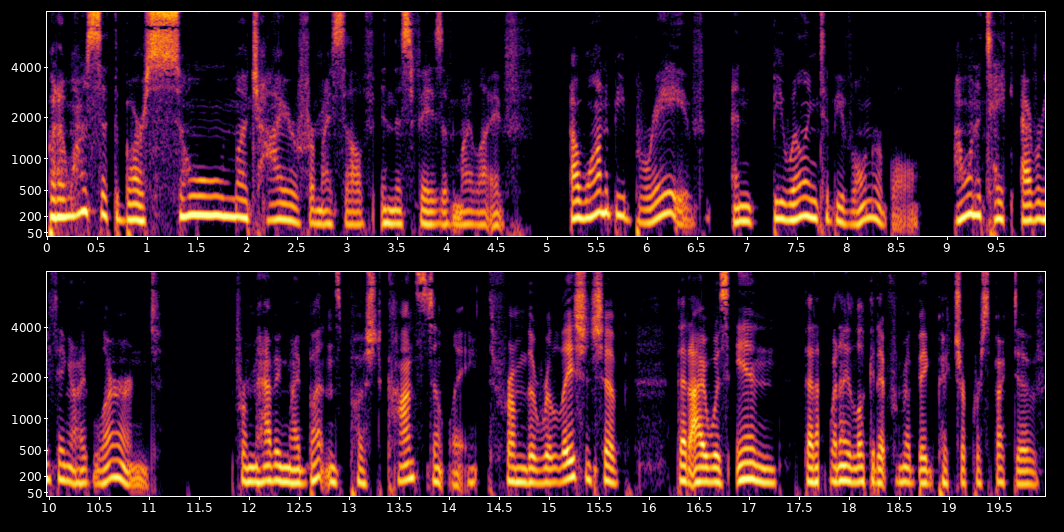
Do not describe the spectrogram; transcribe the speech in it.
But I want to set the bar so much higher for myself in this phase of my life. I want to be brave and be willing to be vulnerable. I want to take everything I learned from having my buttons pushed constantly, from the relationship that I was in, that when I look at it from a big picture perspective,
